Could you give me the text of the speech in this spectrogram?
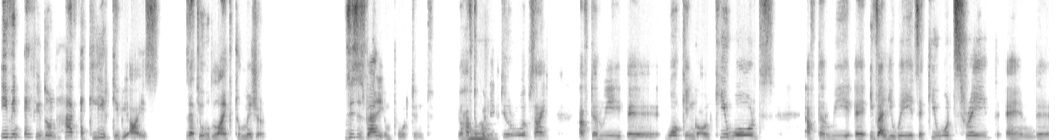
even if you don't have a clear KPIs that you would like to measure? This is very important. You have to connect your website after we uh, working on keywords, after we uh, evaluate the keywords rate and uh,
